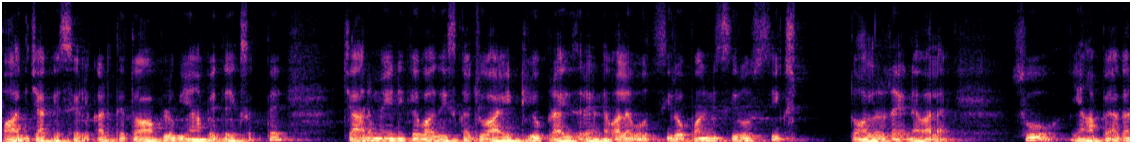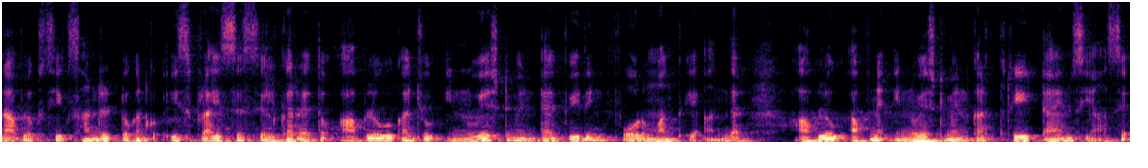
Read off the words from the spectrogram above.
बाद जाके सेल करते तो आप लोग यहाँ पे देख सकते हैं, चार महीने के बाद इसका जो आईटीओ प्राइस रहने वाला है, वो zero point zero six dollar रहने वाला है। सो so, यहाँ पे अगर आप लोग सिक्स हंड्रेड टोकन को इस प्राइस से सेल कर रहे हैं तो आप लोगों का जो इन्वेस्टमेंट है विद इन फोर मंथ के अंदर आप लोग अपने इन्वेस्टमेंट का थ्री टाइम्स यहाँ से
